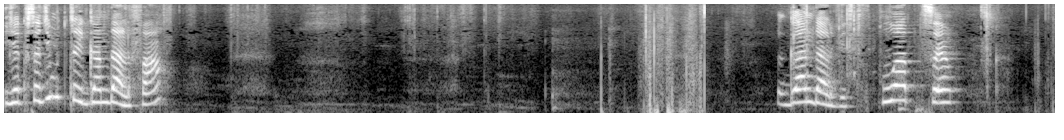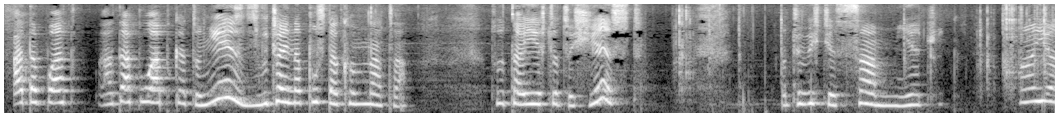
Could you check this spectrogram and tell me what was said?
jak wsadzimy tutaj Gandalfa, Gandalf jest w pułapce, a ta, pułap, a ta pułapka to nie jest zwyczajna pusta komnata. Tutaj jeszcze coś jest. Oczywiście sam mieczyk. A ja.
